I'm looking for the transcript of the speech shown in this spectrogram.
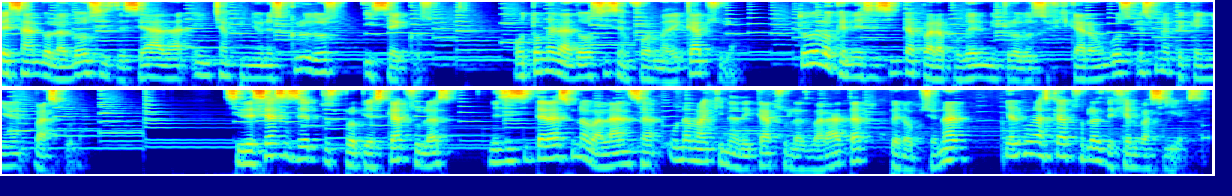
pesando la dosis deseada en champiñones crudos y secos, o tome la dosis en forma de cápsula. Todo lo que necesita para poder microdosificar hongos es una pequeña báscula. Si deseas hacer tus propias cápsulas, necesitarás una balanza, una máquina de cápsulas barata, pero opcional, y algunas cápsulas de gel vacías.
